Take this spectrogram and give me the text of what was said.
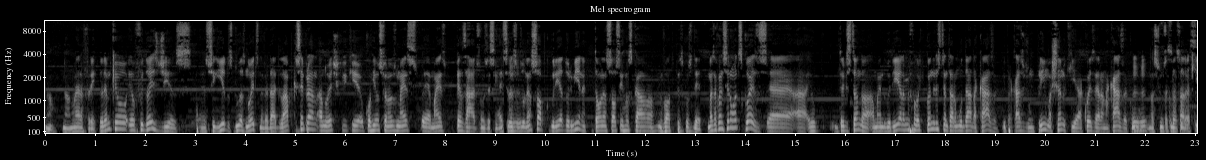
não, não, não era Frei. Eu lembro que eu, eu fui dois dias eh, seguidos, duas noites, na verdade, lá, porque sempre à noite que, que ocorriam os fenômenos mais, eh, mais pesados, vamos dizer assim. Aí esse lance do lençol, porque o guri ia dormir, né? Então o lençol se enroscava em volta do pescoço dele. Mas aconteceram outras coisas. É, a- eu entrevistando a mãe do guri, ela me falou que quando eles tentaram mudar da casa, ir pra casa de um primo, achando que a coisa era na casa, como nós tínhamos comentado aqui,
